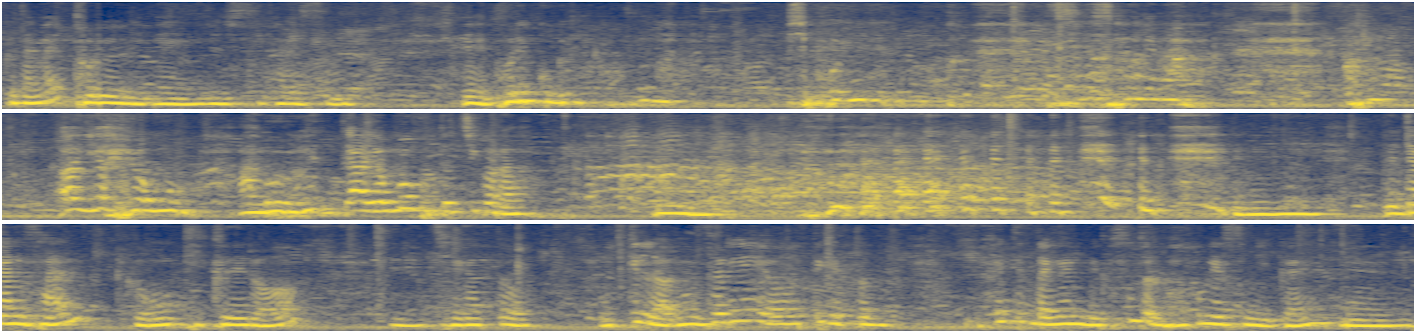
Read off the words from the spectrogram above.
그 다음에 도련님 예, 이런 식으로 가겠습니다. 예, 보릿고기 엄마, 보이네 세상에나 아, 야, 연모. 아유, 야, 연모부터 찍어라. 음, 내장산, 그 옹기 그대로. 음, 제가 또 웃기려고 한 소리예요. 어떻게 또 해준다고 했는데 소리를 바꾸겠습니까? 예.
